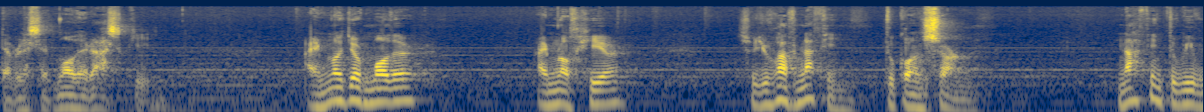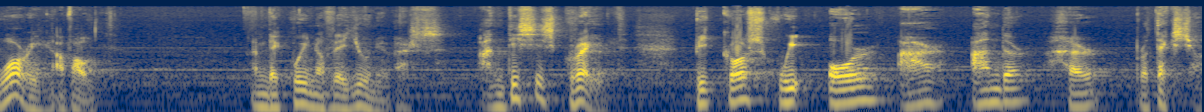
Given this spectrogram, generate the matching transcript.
the Blessed Mother asking, I'm not your mother, I'm not here, so you have nothing to concern, nothing to be worried about. I'm the Queen of the universe. And this is great because we all are under her protection,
